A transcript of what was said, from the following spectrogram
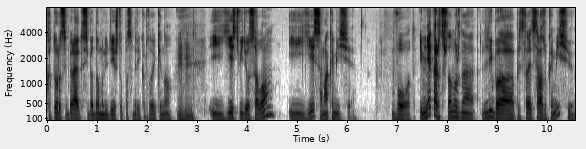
который собирает у себя дома людей, чтобы посмотреть крутое кино. Мгм. И есть видеосалон, и есть сама комиссия. Вот. И мне кажется, что нам нужно либо представлять сразу комиссию,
